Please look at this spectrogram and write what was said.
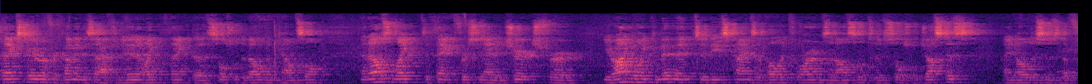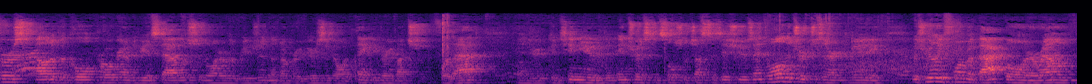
Thanks to everyone for coming this afternoon. I'd like to thank the Social Development Council. And I'd also like to thank First United Church for your ongoing commitment to these kinds of public forums and also to social justice. I know this is the first out of the cold program to be established in Waterloo Region a number of years ago, and thank you very much for that and your continued interest in social justice issues, and to all the churches in our community, which really form a backbone around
